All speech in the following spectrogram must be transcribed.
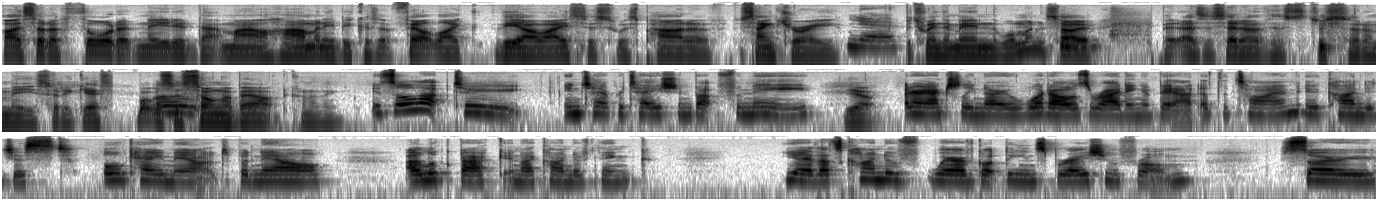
I sort of thought it needed that male harmony because it felt like the Oasis was part of Sanctuary Yeah. between the man and the woman. So, Mm. but as I said, this is just sort of me sort of guess. What was the song about, kind of thing? It's all up to interpretation, but for me, Yeah. I don't actually know what I was writing about at the time. It kind of just all came out. But now I look back and I kind of think, yeah, that's kind of where I've got the inspiration from. So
